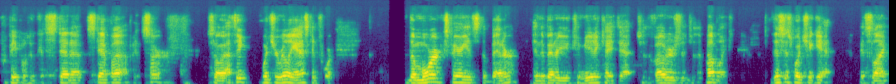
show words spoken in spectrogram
for people who could step up, step up and serve. So I think what you're really asking for, the more experience, the better, and the better you communicate that to the voters and to the public. This is what you get. It's like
